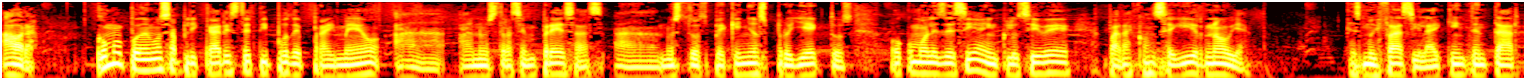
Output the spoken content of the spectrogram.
Ahora, ¿Cómo podemos aplicar este tipo de primeo a, a, nuestras empresas, a nuestros pequeños proyectos o como les decía, inclusive para conseguir novia? Es muy fácil, hay que intentar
